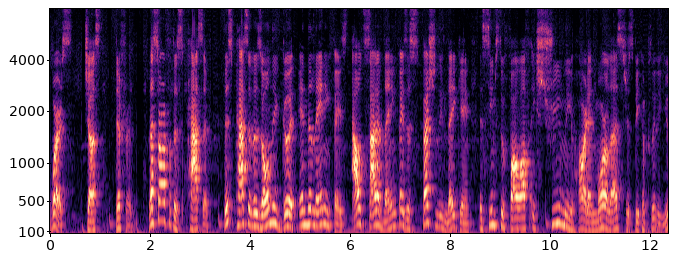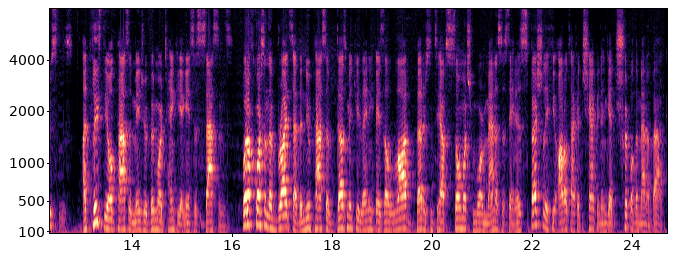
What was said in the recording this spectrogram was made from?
worse, just different. Let's start off with this passive. This passive is only good in the laning phase. Outside of laning phase, especially late game, it seems to fall off extremely hard and more or less just be completely useless. At least the old passive made you a bit more tanky against assassins. But of course on the bright side, the new passive does make your laning phase a lot better since you have so much more mana sustain, especially if you auto attack a champion and get triple the mana back.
